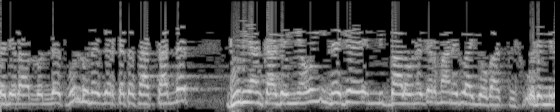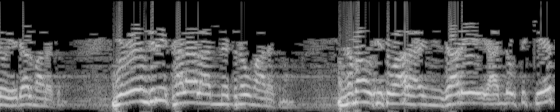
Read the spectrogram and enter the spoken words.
ተደላሎለት ሁሉ ነገር ከተሳካለት ዱንያን ካገኘውኝ ነገ የሚባለው ነገር ማን ሄዱ? አየውባትህ ወደሚለው ይሄዳል ማለት ነው። ይሄ እንግዲህ ተላላነት ነው ማለት ነው እነማው ተዋራይን ዛሬ ያለው ስኬት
